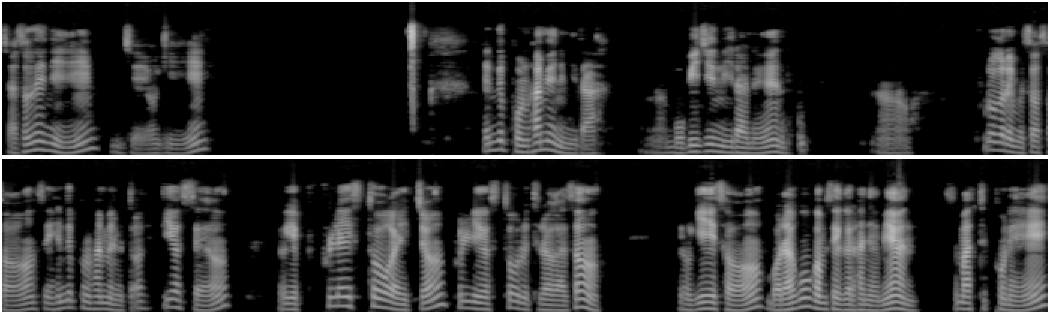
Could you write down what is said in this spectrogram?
자, 선생님, 이제 여기 핸드폰 화면입니다. 어, 모비진이라는 어, 프로그램을 써서 핸드폰 화면을 떠, 띄었어요. 여기 플레이 스토어가 있죠. 플레이 스토어를 들어가서 여기에서 뭐라고 검색을 하냐면 스마트폰에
